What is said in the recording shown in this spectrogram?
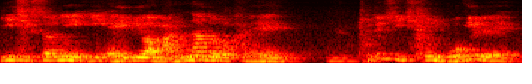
이 직선이 이 AB와 만나도록 하래. 도대체 이 직선이 뭐길래?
